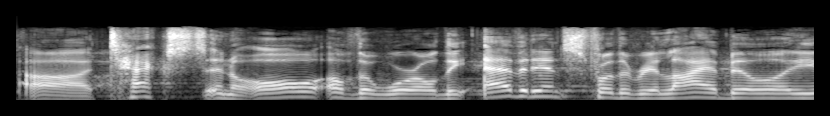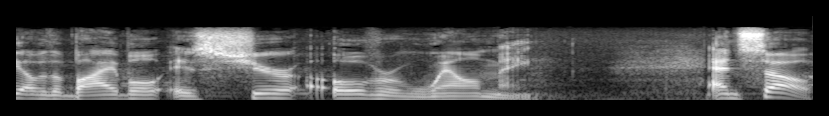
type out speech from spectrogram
uh, texts in all of the world. The evidence for the reliability of the Bible is sure overwhelming. And so,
